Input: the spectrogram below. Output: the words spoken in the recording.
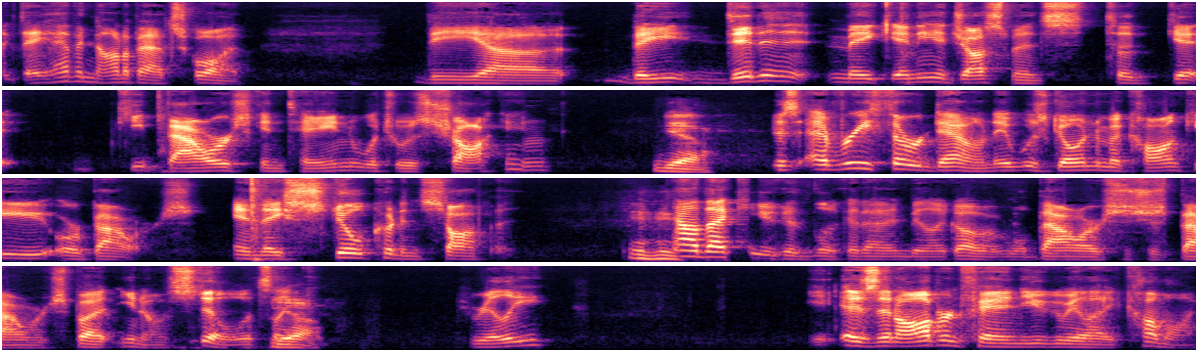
Like they have a not a bad squad. The uh they didn't make any adjustments to get keep Bowers contained, which was shocking. yeah, Because every third down, it was going to McConkey or Bowers, and they still couldn't stop it. Mhm. Now that you could look at that and be like, "Oh, well, Bowers is just Bowers," but you know, still, it's like, Yeah. really. As an Auburn fan, you could be like, "Come on,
